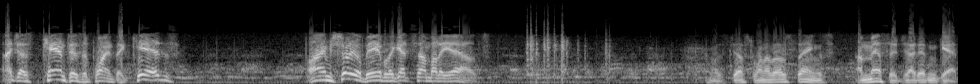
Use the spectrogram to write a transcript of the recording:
I just can't disappoint the kids. I'm sure you'll be able to get somebody else. It was just one of those things. A message I didn't get.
